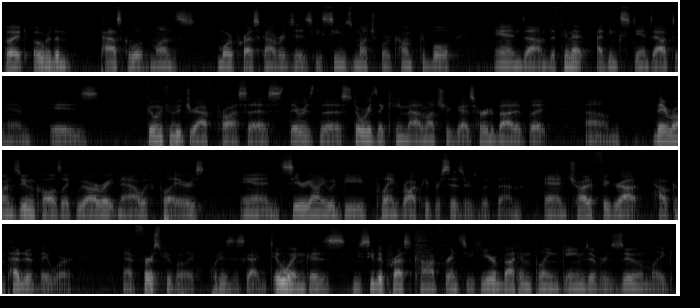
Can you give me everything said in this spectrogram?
but over the past couple of months, more press conferences, he seems much more comfortable. And um, the thing that I think stands out to him is going through the draft process. There was the stories that came out. I'm not sure if you guys heard about it, but um, they were on Zoom calls like we are right now with players, and Sirianni would be playing rock paper scissors with them and try to figure out how competitive they were. And at first, people were like, "What is this guy doing?" Because you see the press conference, you hear about him playing games over Zoom, like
